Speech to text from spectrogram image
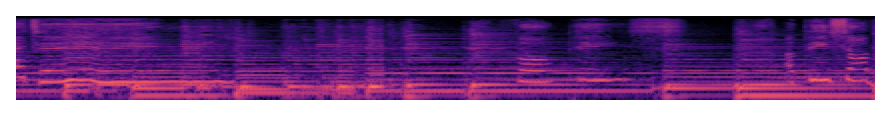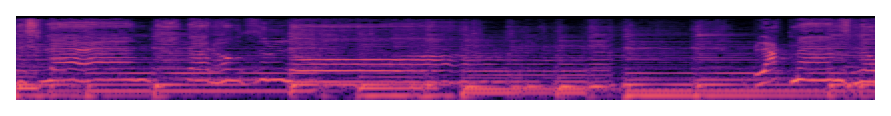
fighting for peace, a piece of this land that holds the law. Black man's law,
